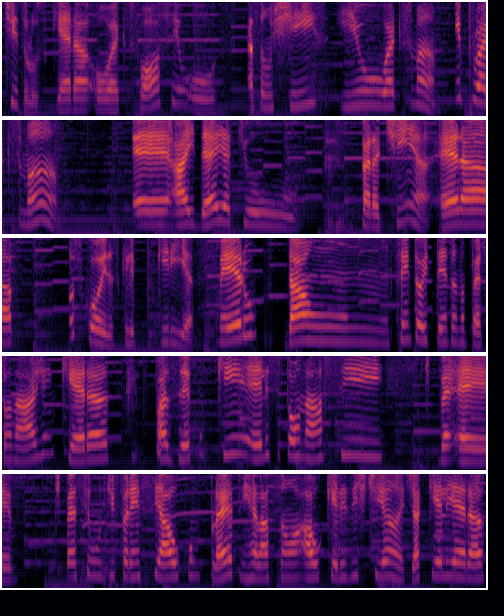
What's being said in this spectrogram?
títulos, que era o X-Force, o Ação X e o X-Men. E pro X-Men, é, a ideia que o cara tinha era duas coisas que ele queria. Primeiro, dar um 180 no personagem, que era fazer com que ele se tornasse é, tivesse um diferencial completo em relação ao que ele existia antes, já que ele era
